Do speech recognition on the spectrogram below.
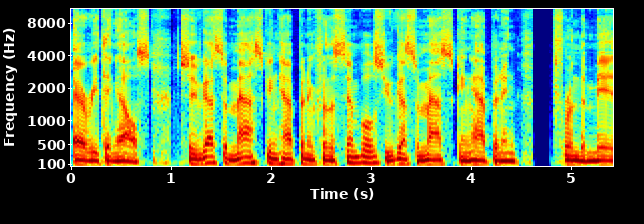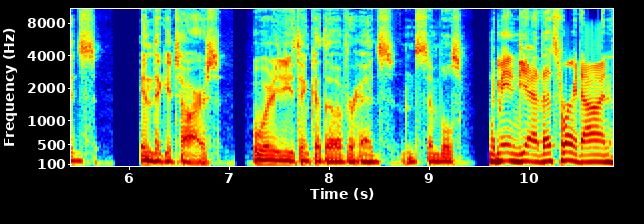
everything else. So you've got some masking happening from the cymbals you've got some masking happening from the mids in the guitars what do you think of the overheads and cymbals I mean, yeah, that's right on.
